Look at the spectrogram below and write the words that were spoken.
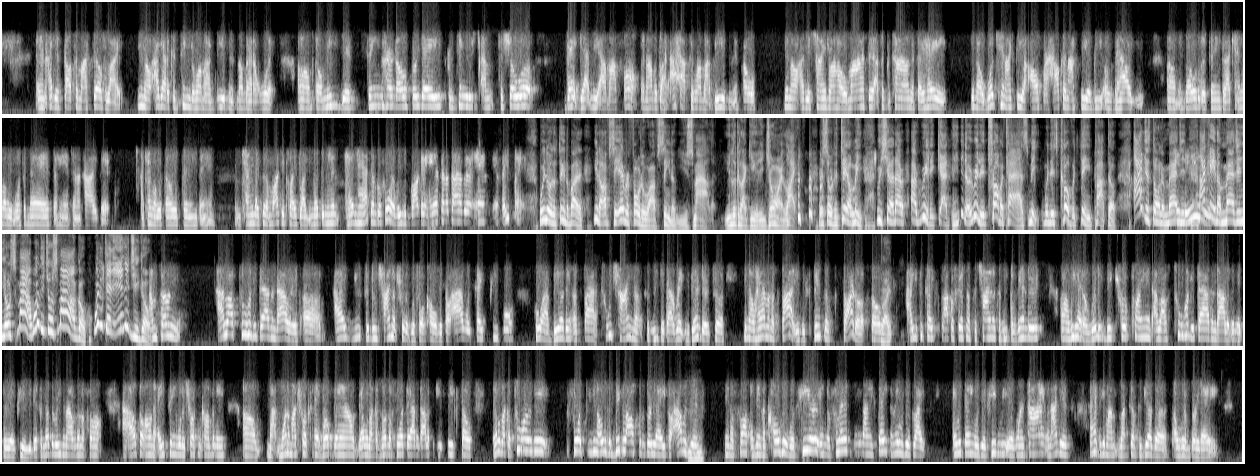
And I just thought to myself, like, you know, I got to continue to run my business no matter what. Um, so me just seeing her those three days continue to, um, to show up, that got me out of my funk. And I was like, I have to run my business. So, you know, I just changed my whole mindset. I took the time to say, hey, you know, what can I still offer? How can I still be of value? Um, and those are the things that I came up with, with the mask, the hand sanitizer. I came up with those things and came back to the marketplace like nothing had, hadn't happened before. We was marketing hand sanitizer and, and face masks. We know the thing about it. You know, I've seen every photo I've seen of you smiling. You looking like you're enjoying life. and so to tell me, Michelle, I, I really got, you know, really traumatized me when this COVID thing popped up. I just don't imagine. I can't imagine your smile. Where did your smile go? Where did that energy go? I'm telling you, I lost two hundred thousand uh, dollars I used to do China trips before COVID, so I would take people who are building a spot to China to meet the direct vendor. To you know, having a spot is expensive startup. So right. I used to take spot professionals to China to meet the vendors. Uh, we had a really big trip planned. I lost two hundred thousand dollars in that three day period. That's another reason I was in the funk. I also own an eighteen wheeler trucking company. Um, my one of my trucks had broke down. That was like another four thousand dollars to get fixed. So that was like a two hundred four, you know, it was a big loss for the three days. So I was mm-hmm. just in a funk. And then the COVID was here in the flesh in the United States, and it was just like everything was just hitting me at one time. And I just, I had to get my, myself together over them three days.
